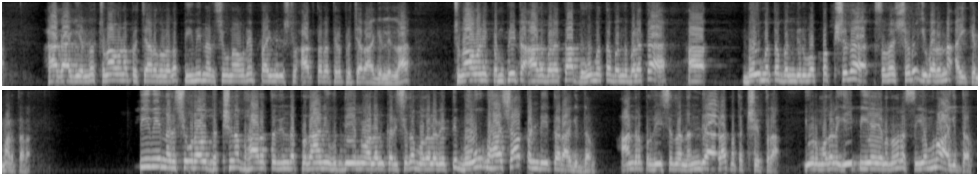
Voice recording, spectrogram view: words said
ಹಾಗಾಗಿ ಅಂದ್ರೆ ಚುನಾವಣಾ ಪ್ರಚಾರದೊಳಗ ಪಿ ವಿ ನರಸಿಂಹನವರೇ ಪ್ರೈಮ್ ಮಿನಿಸ್ಟರ್ ಆಗ್ತಾರ ಅಂತ ಹೇಳಿ ಪ್ರಚಾರ ಆಗಿರ್ಲಿಲ್ಲ. ಚುನಾವಣೆ ಕಂಪ್ಲೀಟ್ ಆದ ಬಳಿಕ, ಬಹುಮತ ಬಂದ ಬಳಿಕ, ಆ ಬಹುಮತ ಬಂದಿರುವ ಪಕ್ಷದ ಸದಸ್ಯರು ಇವರನ್ನ ಆಯ್ಕೆ ಮಾಡ್ತಾರ. ಪಿ ವಿ ನರಸಿಂಹರಾವ್ ದಕ್ಷಿಣ ಭಾರತದಿಂದ ಪ್ರಧಾನಿ ಹುದ್ದೆಯನ್ನು ಅಲಂಕರಿಸಿದ ಮೊದಲ ವ್ಯಕ್ತಿ ಬಹುಭಾಷಾ ಪಂಡಿತರಾಗಿದ್ದರು. ಆಂಧ್ರ ಪ್ರದೇಶದ ನಂದ್ಯಾಳ ಮತಕ್ಷೇತ್ರ. ಇವರು ಮೊದಲ ಎ ಪಿ ಎ ಏನದಂದ್ರೆ ಸಿಎಂನು ಆಗಿದ್ದರು.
